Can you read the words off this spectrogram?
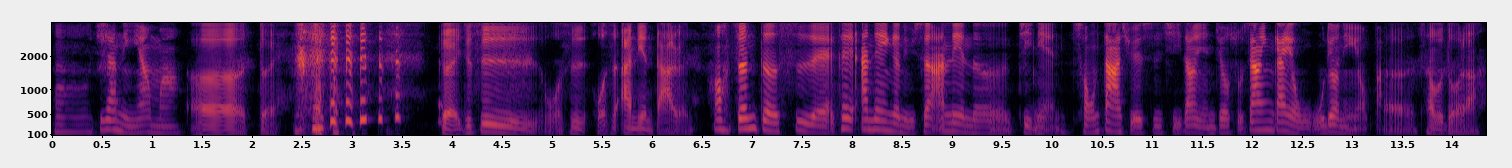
嗯，就像你一样吗？呃，对，对，就是我是我是暗恋达人哦，真的是哎，可以暗恋一个女生，暗恋了几年，从大学时期到研究所，这样应该有五六年有吧？呃，差不多啦。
